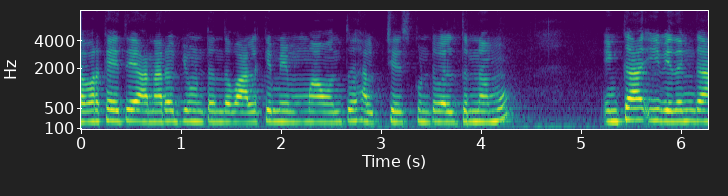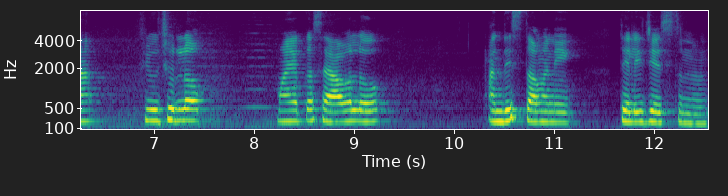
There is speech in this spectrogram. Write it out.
ఎవరికైతే అనారోగ్యం ఉంటుందో వాళ్ళకి మేము మా వంతు హెల్ప్ చేసుకుంటూ వెళ్తున్నాము. ఇంకా ఈ విధంగా ఫ్యూచర్లో మా యొక్క సేవలు అందిస్తామని తెలియజేస్తున్నాను.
